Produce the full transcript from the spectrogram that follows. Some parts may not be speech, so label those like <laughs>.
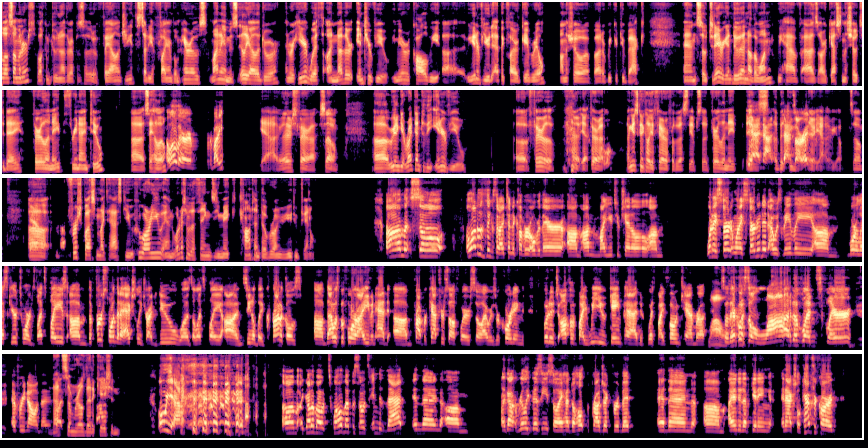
Hello, summoners. Welcome to another episode of Phaeology, the study of Fire Emblem Heroes. My name is Ilya Ladur, and we're here with another interview. You may recall we uh, we interviewed Epic Fire Gabriel on the show about a week or two back, and so today we're going to do another one. We have as our guest on the show today, Farrell Ape three nine two. Uh, say hello. Hello there, everybody. Yeah, there's Farah. So uh, we're gonna get right down to the interview. Uh, Farah, <laughs> yeah, Farah. Cool. I'm just gonna call you Farah for the rest of the episode. Farah Nape is Yeah, nah, a bit that's too. all right. There, yeah, there we go. So, Yeah. uh, first question I'd like to ask you: Who are you, and what are some of the things you make content over on your YouTube channel? Um, so a lot of the things that I tend to cover over there um, on my YouTube channel, um, when I started when I started it, I was mainly um, more or less geared towards Let's Plays. Um, the first one that I actually tried to do was a Let's Play on Xenoblade Chronicles. Um, that was before I even had um, proper capture software, so I was recording footage off of my Wii U gamepad with my phone camera. Wow, So there was a lot of lens flare every now and then. but- that's some real dedication. Oh yeah. <laughs> <laughs> um, I got about twelve episodes into that, and then um, I got really busy, so I had to halt the project for a bit. And then um, I ended up getting an actual capture card,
